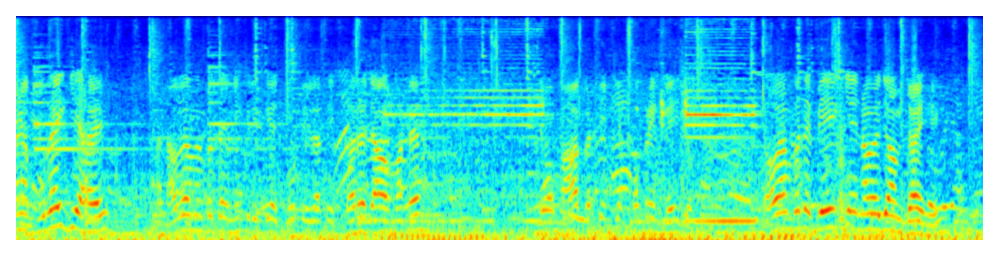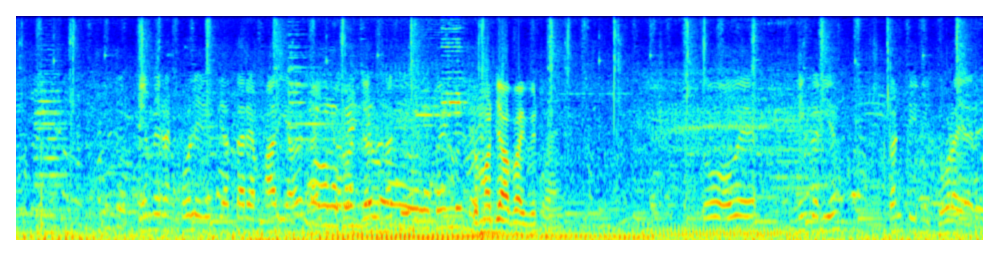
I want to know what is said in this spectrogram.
એને પુરાઈ ગયા હે અને હવે અમે બધા નીકળી ગયા ચોટીલાથી ઘરે જવા માટે. આમ પકડીને બેસી હવે બધા બે ગયા હવે જો આમ જાય કેમેરા ખોલી રીતે અત્યારે આમ આવે જરૂર નથી. ભાઈ બેઠા તો હવે નીકળીએ કન્ટિન્યુ જોડાયા રહે.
